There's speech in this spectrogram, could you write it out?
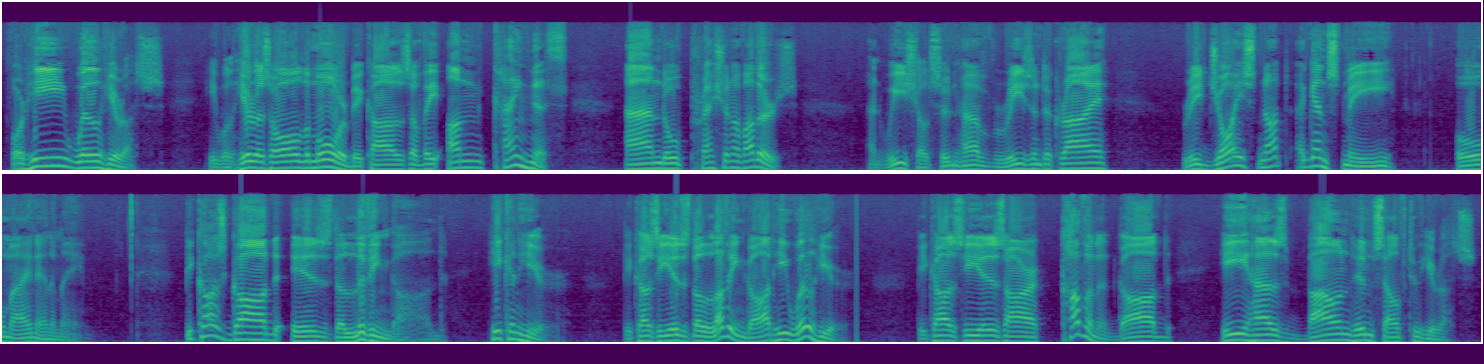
for he will hear us. He will hear us all the more because of the unkindness and oppression of others. And we shall soon have reason to cry, Rejoice not against me, O mine enemy. Because God is the living God, he can hear. Because he is the loving God, he will hear. Because he is our covenant God, he has bound himself to hear us.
